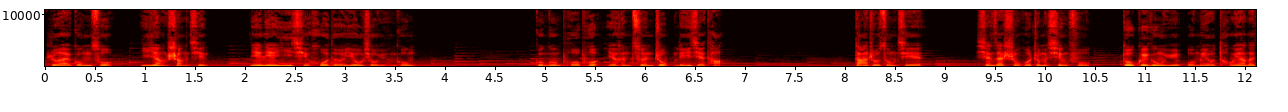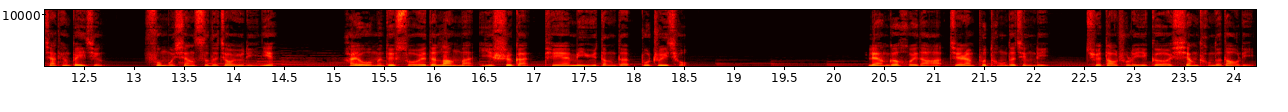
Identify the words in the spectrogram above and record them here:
热爱工作，一样上进，年年一起获得优秀员工。公公婆婆也很尊重理解她。答主总结：现在生活这么幸福，都归功于我们有同样的家庭背景，父母相似的教育理念，还有我们对所谓的浪漫、仪式感、甜言蜜语等的不追求。两个回答截然不同的经历，却道出了一个相同的道理。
